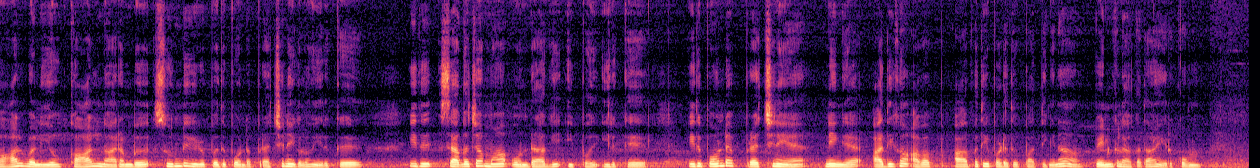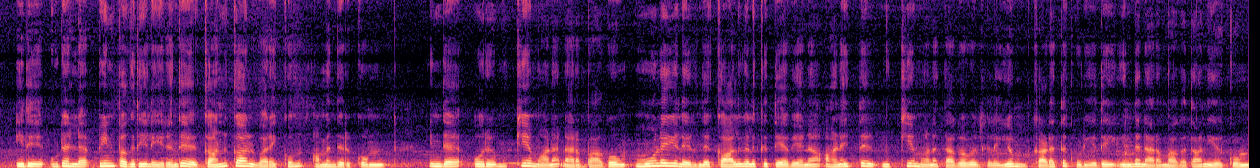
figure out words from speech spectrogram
கால் வலியும் கால் நரம்பு சுண்டு இழுப்பது போன்ற பிரச்சனைகளும் இருக்குது இது சகஜமாக ஒன்றாகி இப்போ இருக்குது இது போன்ற பிரச்சனையை நீங்கள் அதிகம் அவ அவதிப்படுது பார்த்தீங்கன்னா பெண்களாக தான் இருக்கும். இது உடலில் பின்பகுதியில் இருந்து கணுக்கால் வரைக்கும் அமர்ந்திருக்கும். இந்த ஒரு முக்கியமான நரம்பாகும். மூளையிலிருந்து கால்களுக்கு தேவையான அனைத்து முக்கியமான தகவல்களையும் கடத்தக்கூடியது இந்த நரம்பாக தான் இருக்கும்.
